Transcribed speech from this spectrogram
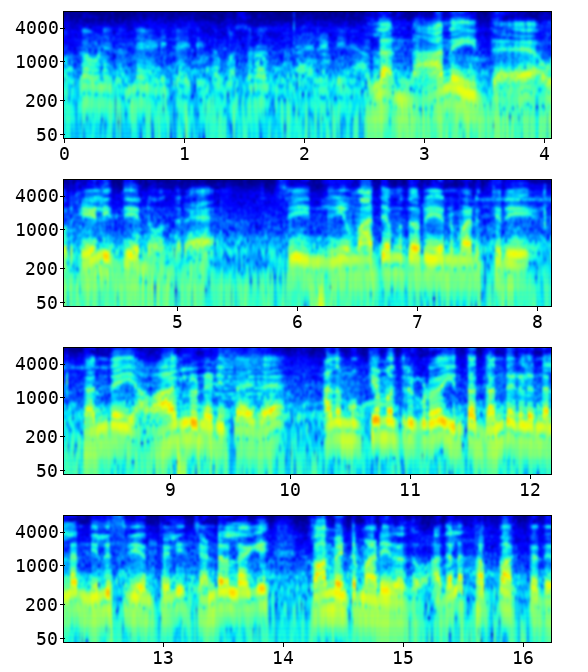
ವರ್ಗಾವಣೆ ದಂಧೆ ನಡೀತಾ ಇದೆ ಅಂತ ಬಸವರಾಜ ರಾಯರೆಡ್ಡಿನೇ ಅಲ್ಲ ನಾನೇ ಇದ್ದೆ. ಅವ್ರು ಹೇಳಿದ್ದೇನು ಅಂದರೆ, ಸಿ, ನೀವು ಮಾಧ್ಯಮದವರು ಏನು ಮಾಡ್ತೀರಿ ದಂಧೆ ಯಾವಾಗಲೂ ನಡೀತಾ ಇದೆ. ಅದು ಮುಖ್ಯಮಂತ್ರಿ ಕೂಡ ಇಂಥ ದಂಧೆಗಳನ್ನೆಲ್ಲ ನಿಲ್ಲಿಸ್ರಿ ಅಂತೇಳಿ ಜನರಲ್ ಆಗಿ ಕಾಮೆಂಟ್ ಮಾಡಿರೋದು. ಅದೆಲ್ಲ ತಪ್ಪಾಗ್ತದೆ.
